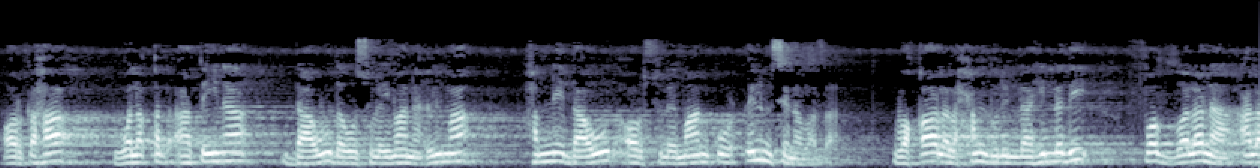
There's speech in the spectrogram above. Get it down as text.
اور کہا، ولقد آتینہ داود اور سلیمان علما ہم نے داؤد اور سلیمان کو علم سے نوازا۔ وقال الحمد للہ فضلنا على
